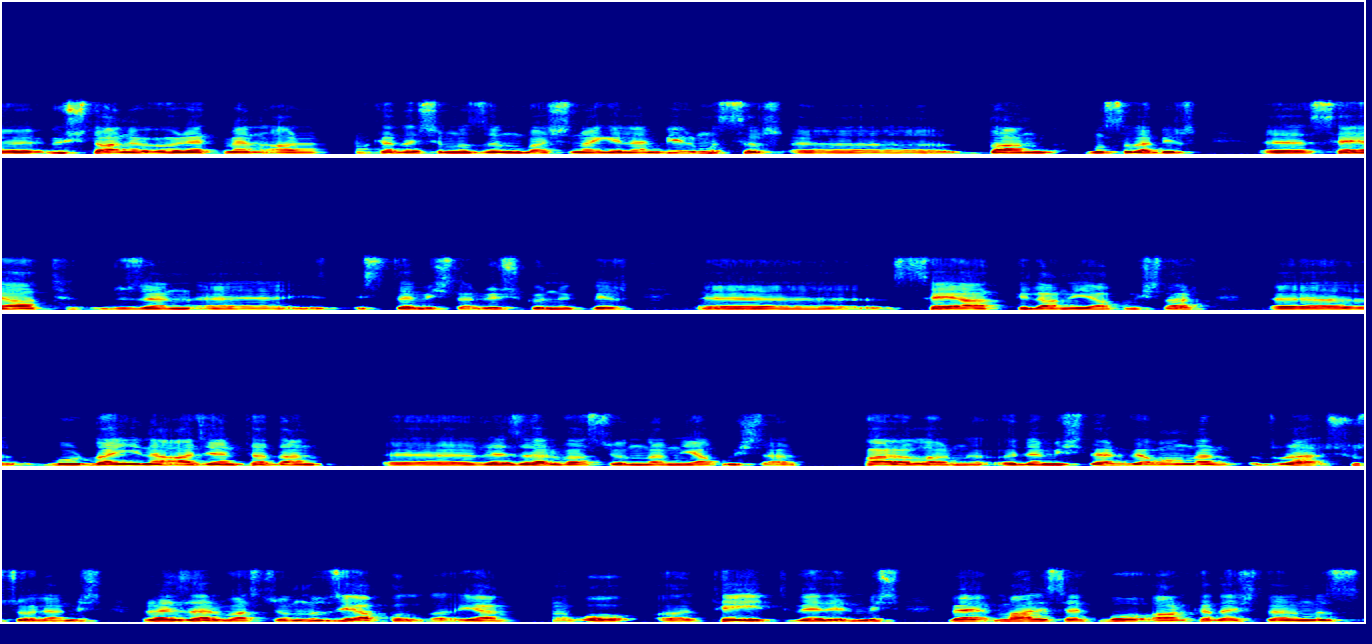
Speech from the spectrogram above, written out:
e, üç tane öğretmen arkadaşımızın başına gelen bir Mısır'dan Mısır'a bir e, seyahat düzen e, istemişler. Üç günlük bir e, seyahat planı yapmışlar. E, burada yine acentadan e, rezervasyonlarını yapmışlar. Paralarını ödemişler ve onlara şu söylenmiş. Rezervasyonunuz yapıldı. Yani o e, teyit verilmiş ve maalesef bu arkadaşlarımız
